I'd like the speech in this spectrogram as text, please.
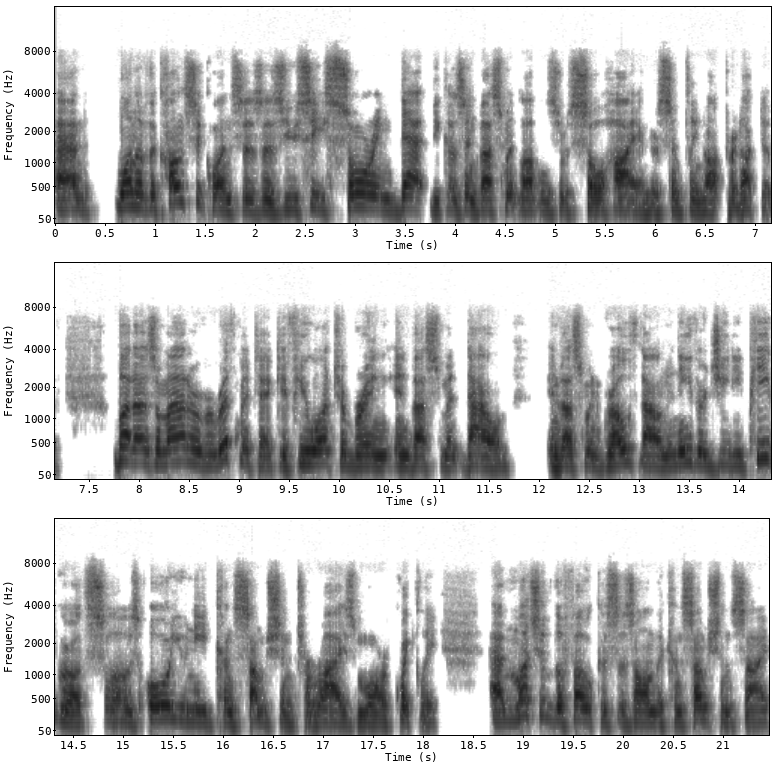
And one of the consequences is you see soaring debt because investment levels are so high and they're simply not productive. But as a matter of arithmetic, if you want to bring investment down, investment growth down, and either GDP growth slows or you need consumption to rise more quickly. And much of the focus is on the consumption side.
